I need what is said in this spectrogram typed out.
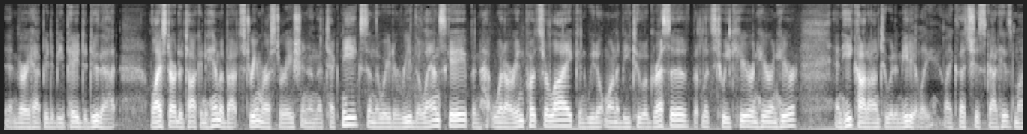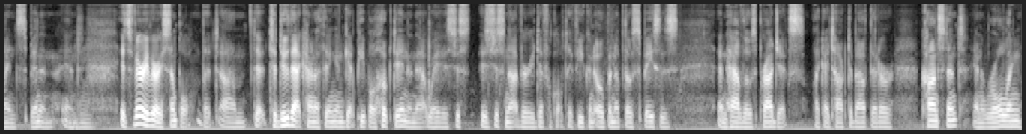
and very happy to be paid to do that. Well, I started talking to him about stream restoration and the techniques and the way to read the landscape and what our inputs are like. And we don't want to be too aggressive, but let's tweak here and here and here. And he caught on to it immediately. Like that's just got his mind spinning. And mm-hmm. it's very, very simple. But um, th- to do that kind of thing and get people hooked in in that way is just is just not very difficult. If you can open up those spaces and have those projects, like I talked about, that are constant and rolling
